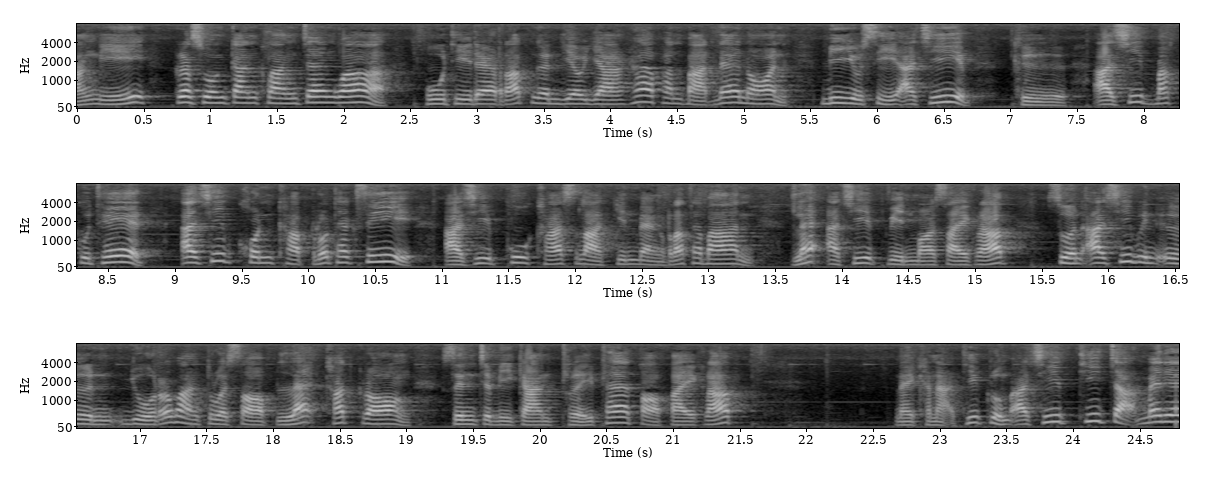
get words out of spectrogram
ทั้งนี้กระทรวงการคลังแจ้งว่า ผู้ที่ได้รับเงินเยียวยา 5,000 บาทแน่นอน มีอยู่ 4 อาชีพ คืออาชีพมักคุเทศอาชีพคนขับรถแท็กซี่ อาชีพผู้ค้าสลากกินแบ่งรัฐบาล และอาชีพวินมอเตอร์ไซค์ครับ ส่วนอาชีพอื่นๆ อยู่ระหว่างตรวจสอบและคัดกรอง ซึ่งจะมีการเผยแพร่ต่อไปครับ ในขณะที่กลุ่มอาชีพที่จะไม่ได้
